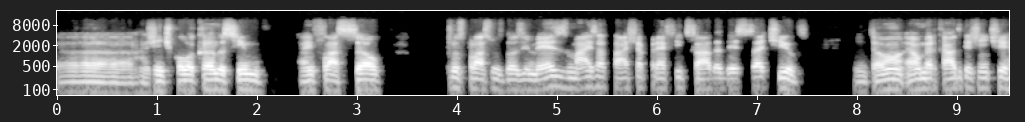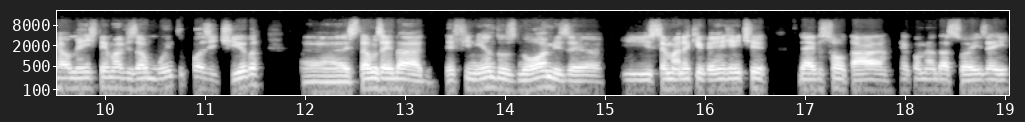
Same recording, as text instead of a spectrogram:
Uh, a gente colocando assim a inflação para os próximos 12 meses, mais a taxa pré-fixada desses ativos. Então, é um mercado que a gente realmente tem uma visão muito positiva. Uh, estamos ainda definindo os nomes uh, e semana que vem a gente deve soltar recomendações aí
